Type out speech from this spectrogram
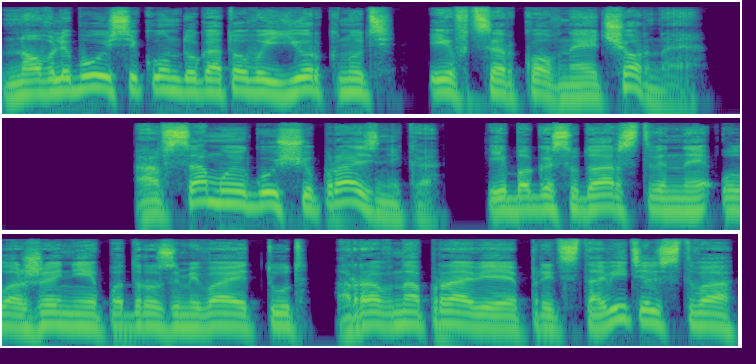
но в любую секунду готовы юркнуть и в церковное черное. А в самую гущу праздника, ибо государственное уложение подразумевает тут равноправие представительства,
